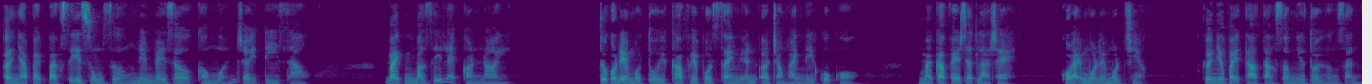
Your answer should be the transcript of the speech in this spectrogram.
Ở nhà bạch bác sĩ sung sướng nên bây giờ không muốn rời đi sao? Bạch bác sĩ lại còn nói. Tôi có để một túi cà phê bột xanh nhuyễn ở trong hành lý của cô. Máy cà phê rất là rẻ. Cô hãy mua lấy một chiếc. Cứ như vậy thao tác giống như tôi hướng dẫn.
